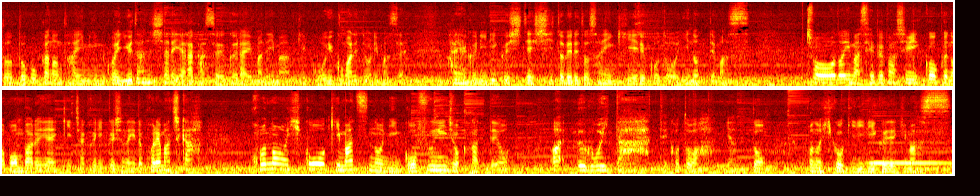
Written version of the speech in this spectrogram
とどこかのタイミングこれ油断したらやらかすぐらいまで今結構追い込まれております。早く離陸してシートベルトサイン消えることを祈ってます。ちょうど今セブパシフィック航空のボンバルディア駅着陸したんだけどこれ待ちか。この飛行機待つのに5分以上かかったよ。あ動いたってことはやっとこの飛行機離陸できます。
